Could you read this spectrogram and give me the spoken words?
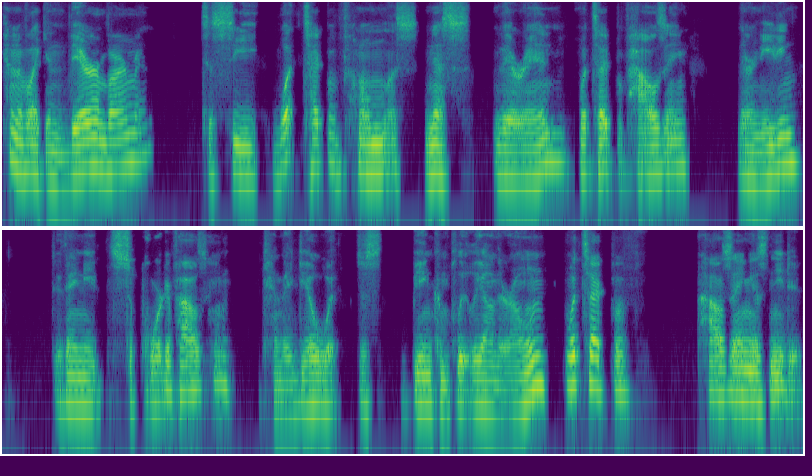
kind of like in their environment to see what type of homelessness they're in, what type of housing they're needing. Do they need supportive housing? Can they deal with just being completely on their own? What type of housing is needed?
